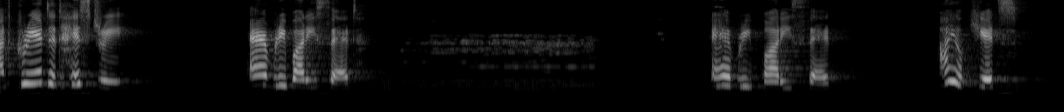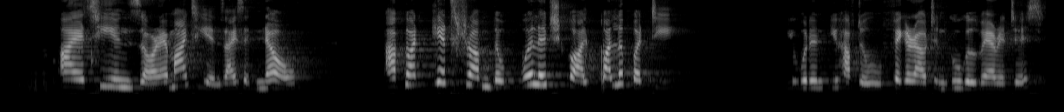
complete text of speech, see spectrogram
and created history. Everybody said, everybody said, are your kids IITians or MITians? I said, no. I've got kids from the village called Pallapatti. You wouldn't, you have to figure out in Google where it is.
